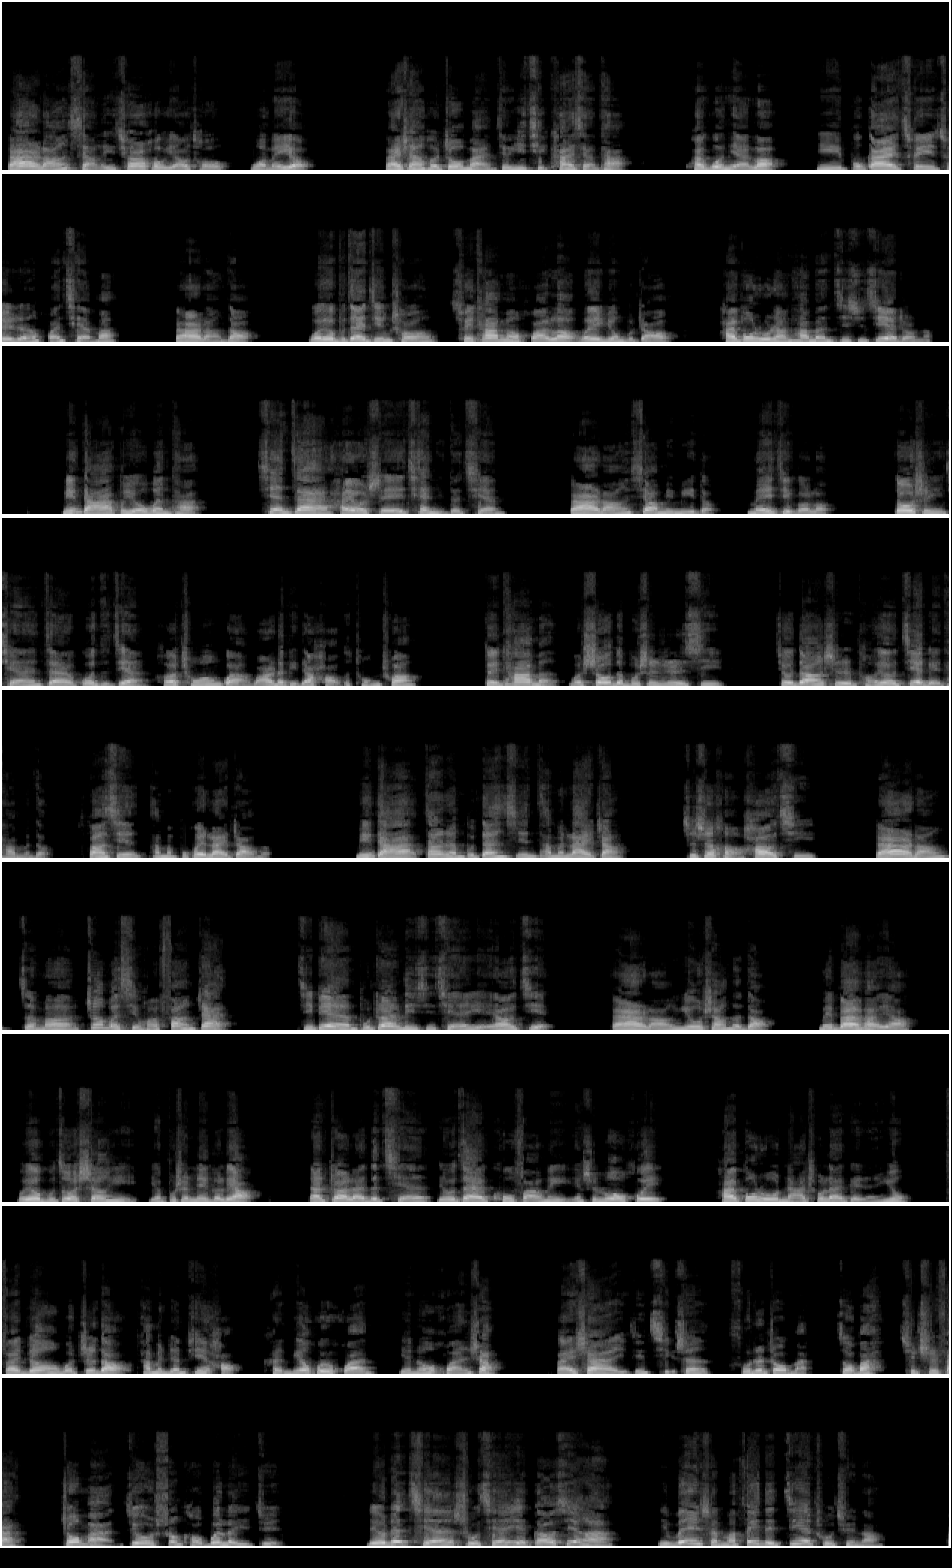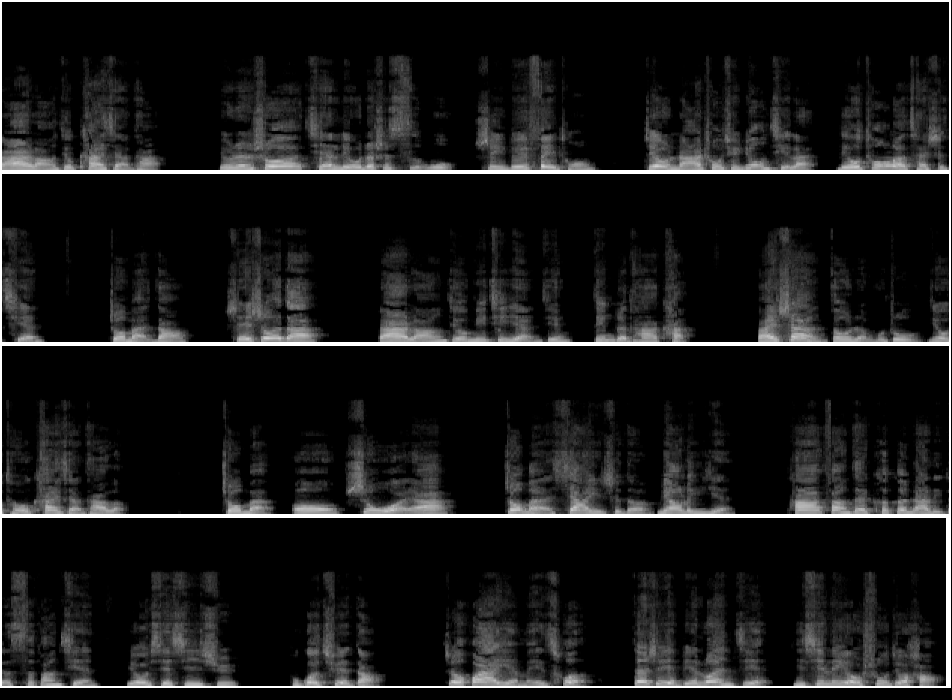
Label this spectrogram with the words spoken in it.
白二郎想了一圈后摇头：“我没有。”白善和周满就一起看向他。快过年了，你不该催一催人还钱吗？白二郎道：“我又不在京城，催他们还了，我也用不着，还不如让他们继续借着呢。”明达不由问他：“现在还有谁欠你的钱？”白二郎笑眯眯的：“没几个了，都是以前在国子监和崇文馆玩的比较好的同窗。对他们，我收的不是日息，就当是朋友借给他们的。”放心，他们不会赖账的。明达当然不担心他们赖账，只是很好奇白二郎怎么这么喜欢放债，即便不赚利息钱也要借。白二郎忧伤的道：“没办法呀，我又不做生意，也不是那个料。那赚来的钱留在库房里也是落灰，还不如拿出来给人用。反正我知道他们人品好，肯定会还，也能还上。”白善已经起身扶着周满。走吧，去吃饭。周满就顺口问了一句：“留着钱数钱也高兴啊，你为什么非得借出去呢？”白二郎就看向他，有人说钱留着是死物，是一堆废铜，只有拿出去用起来，流通了才是钱。周满道：“谁说的？”白二郎就眯起眼睛盯着他看，白善都忍不住扭头看向他了。周满：“哦，是我呀。”周满下意识地瞄了一眼他放在科科那里的私房钱，有些心虚，不过却道：“这话也没错，但是也别乱借，你心里有数就好。”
